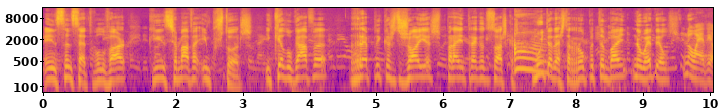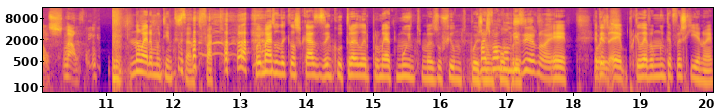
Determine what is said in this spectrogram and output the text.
em Sunset Boulevard que se chamava Impostores e que alugava réplicas de joias para a entrega dos Oscars. Ah. Muita desta roupa também não é deles. Não é deles, não. Não era muito interessante, de facto. Foi mais um daqueles casos em que o trailer promete muito, mas o filme depois Mais não vale não cumpre. dizer, não é? É. Até- Pois. é, porque leva muita fasquia, não é?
